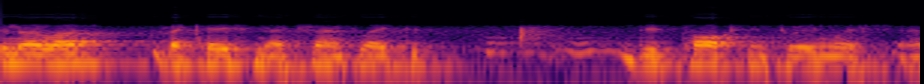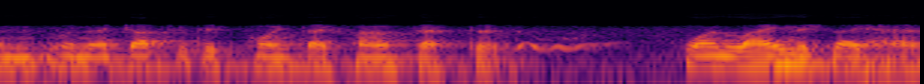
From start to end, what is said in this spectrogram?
In our last vacation, I translated these talks into English, and when I got to this point, I found that the one-liners I had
